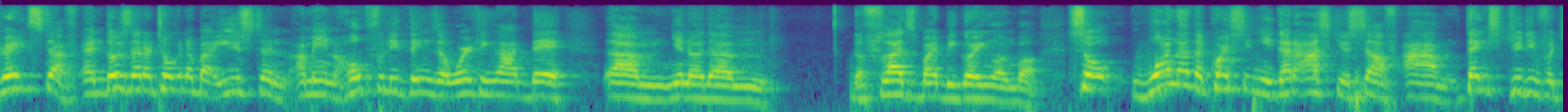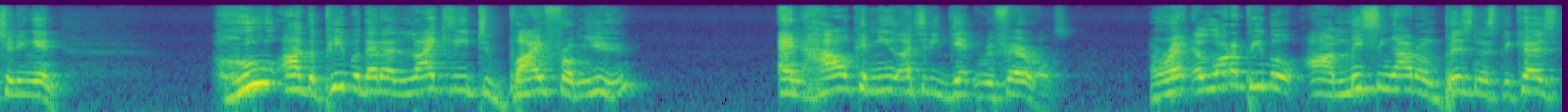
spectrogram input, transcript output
Great stuff. And those that are talking about Houston, I mean, hopefully things are working out there. Um, you know, the um, the floods might be going on well. So one other question you gotta ask yourself. Um, thanks, Judy, for tuning in. Who are the people that are likely to buy from you, and how can you actually get referrals? All right, a lot of people are missing out on business because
